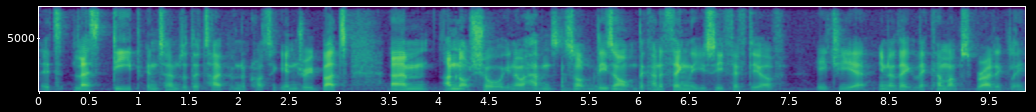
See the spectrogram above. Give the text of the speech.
it's less deep in terms of the type of necrotic injury, but um, I'm not sure. You know, I haven't. It's not. These aren't the kind of thing that you see 50 of each year. You know, they they come up sporadically.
